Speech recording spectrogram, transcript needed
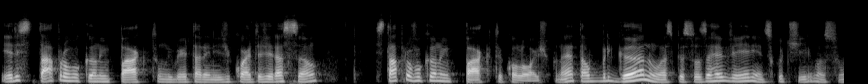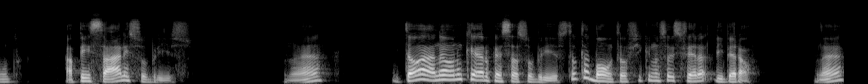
ele está provocando impacto, um libertarianismo de quarta geração, está provocando um impacto ecológico, né? está obrigando as pessoas a reverem, a discutirem o assunto, a pensarem sobre isso. Né? Então, ah, não, eu não quero pensar sobre isso. Então tá bom, então fique na sua esfera liberal, né?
